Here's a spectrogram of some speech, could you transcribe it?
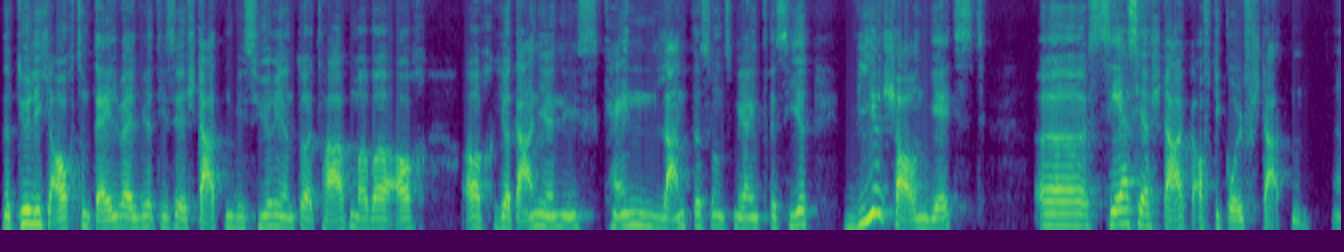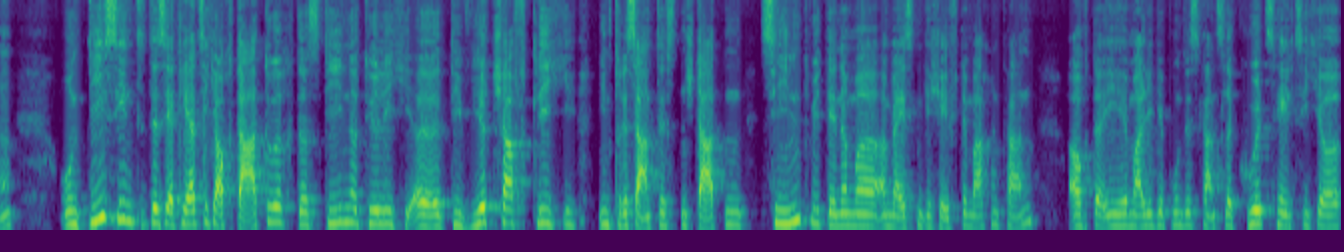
Natürlich auch zum Teil, weil wir diese Staaten wie Syrien dort haben, aber auch, auch Jordanien ist kein Land, das uns mehr interessiert. Wir schauen jetzt äh, sehr, sehr stark auf die Golfstaaten. Ja. Und die sind, das erklärt sich auch dadurch, dass die natürlich äh, die wirtschaftlich interessantesten Staaten sind, mit denen man am meisten Geschäfte machen kann. Auch der ehemalige Bundeskanzler Kurz hält sich ja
